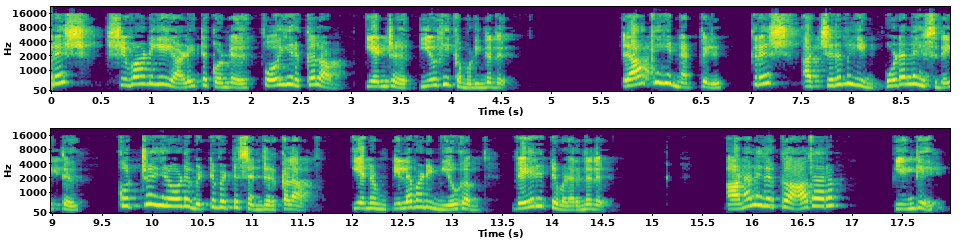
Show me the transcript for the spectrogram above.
கிரிஷ் சிவானியை அழைத்துக் கொண்டு போயிருக்கலாம் என்று யூகிக்க முடிந்தது. ராக்கியின் நட்பில் கிரிஷ் அச்சிறுமியின் உடலை சிதைத்து குற்றுயிரோடு விட்டுவிட்டு சென்றிருக்கலாம் எனும் நிலவனின் யூகம் வேறிட்டு வளர்ந்தது. ஆனால் இதற்கு ஆதாரம்? எங்கே?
